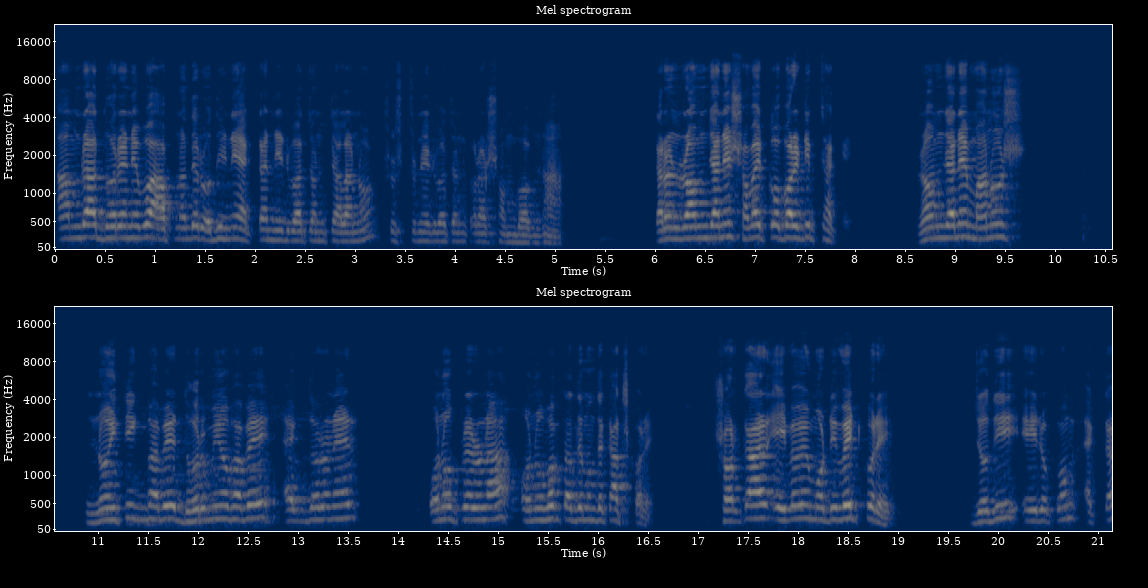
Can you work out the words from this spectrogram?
আমরা ধরে নেব আপনাদের অধীনে একটা নির্বাচন চালানো, সুষ্ঠু নির্বাচন করা সম্ভব না। কারণ রমজানে সবাই কোঅপারেটিভ থাকে। রমজানে মানুষ নৈতিকভাবে, ধর্মীয়ভাবে এক ধরনের অনুপ্রেরণা, অনুভব তাদের মধ্যে কাজ করে। সরকার এইভাবে মোটিভেট করে যদি এইরকম একটা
